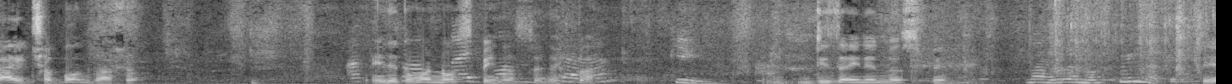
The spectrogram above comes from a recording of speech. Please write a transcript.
লাইট সব বন্ধ আসো। এই যে তোমার নোজ পেন আছে দেখবা? কি? ডিজাইনের নোজ পেন না ওগুলো নষ্টই না তো? তে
